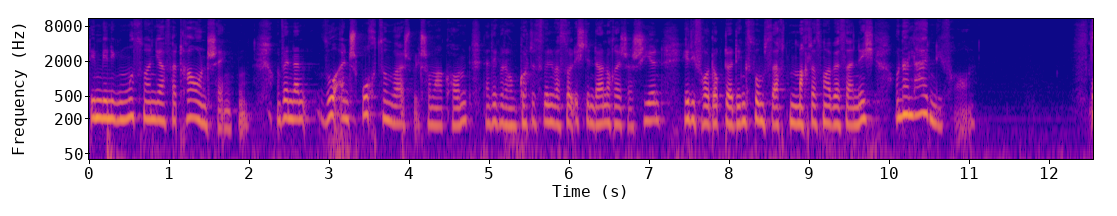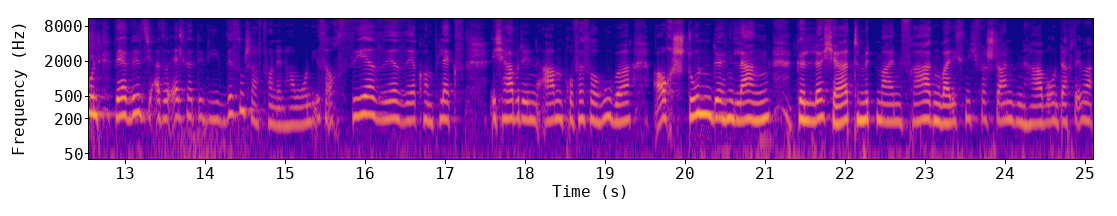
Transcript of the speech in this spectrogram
demjenigen muss man ja Vertrauen schenken. Und wenn dann so ein Spruch zum Beispiel schon mal kommt, dann denkt man, um Gottes Willen, was soll ich denn da noch recherchieren? Hier die Frau Dr. Dingsbums sagt, mach das mal besser nicht. Und dann leiden die Frauen. Und wer will sich, also ehrlich gesagt, die Wissenschaft von den Hormonen, die ist auch sehr, sehr, sehr komplex. Ich habe den Abend Professor Huber auch stundenlang gelöchert mit meinen Fragen, weil ich es nicht verstanden habe und dachte immer,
